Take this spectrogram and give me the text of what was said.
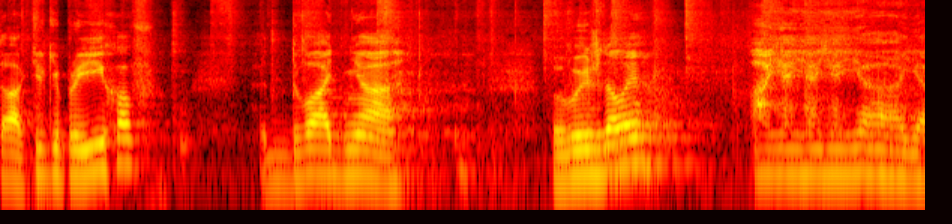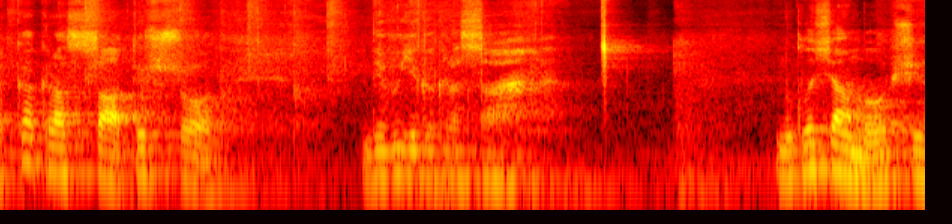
Так, тільки приїхав. Два дня виждали. Ай-яй-яй-яй, яка краса, ти що? Диви, яка краса. Ну, класямба вообще.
